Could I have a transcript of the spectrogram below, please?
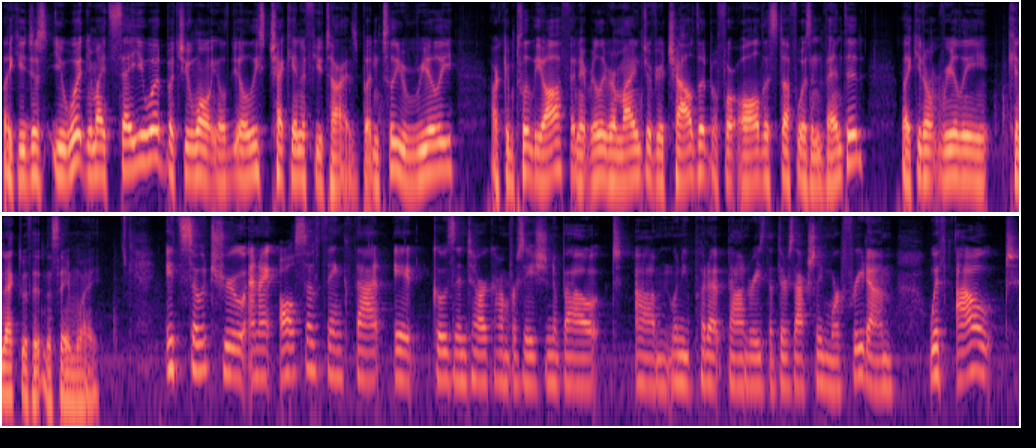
Like you just you would you might say you would, but you won't. You'll you'll at least check in a few times. But until you really are completely off and it really reminds you of your childhood before all this stuff was invented, like you don't really connect with it in the same way. It's so true. And I also think that it goes into our conversation about um, when you put up boundaries, that there's actually more freedom without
